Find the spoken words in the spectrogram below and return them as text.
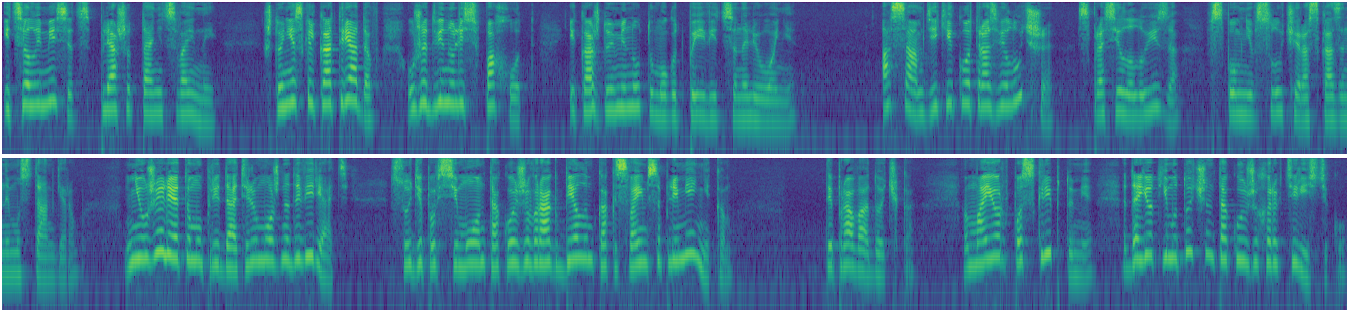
и целый месяц пляшут танец войны, что несколько отрядов уже двинулись в поход и каждую минуту могут появиться на Леоне. «А сам дикий кот разве лучше?» — спросила Луиза, вспомнив случай, рассказанный Мустангером. «Неужели этому предателю можно доверять? Судя по всему, он такой же враг белым, как и своим соплеменникам». «Ты права, дочка. Майор по скриптуме дает ему точно такую же характеристику.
